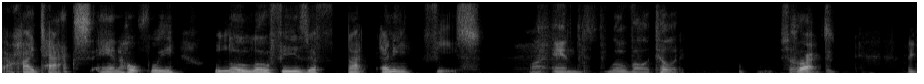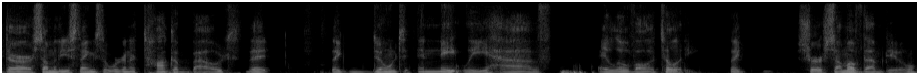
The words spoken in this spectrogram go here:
high tax and hopefully low low fees if not any fees. Uh, and low volatility. So correct. like, like there are some of these things that we're going to talk about that like don't innately have a low volatility. Like sure some of them do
